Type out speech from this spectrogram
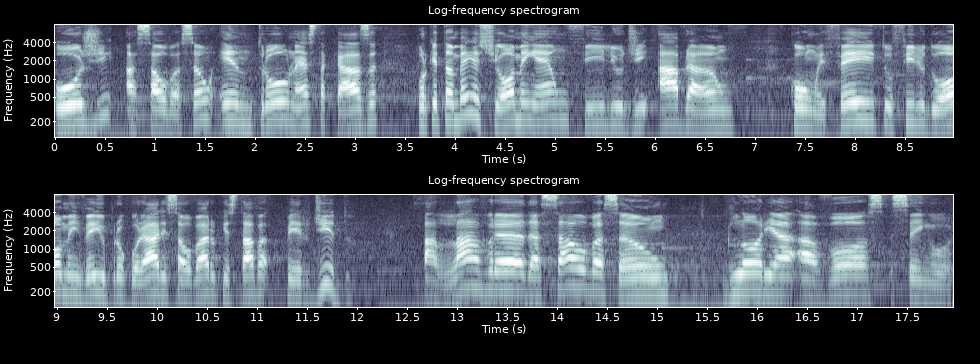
Hoje a salvação entrou nesta casa, porque também este homem é um filho de Abraão. Com efeito, o Filho do Homem veio procurar e salvar o que estava perdido. Palavra da salvação, glória a vós, Senhor.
